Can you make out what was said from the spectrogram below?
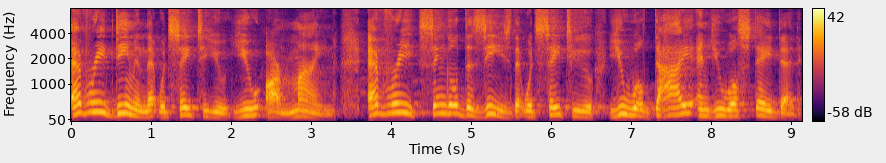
Every demon that would say to you, you are mine. Every single disease that would say to you, you will die and you will stay dead.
